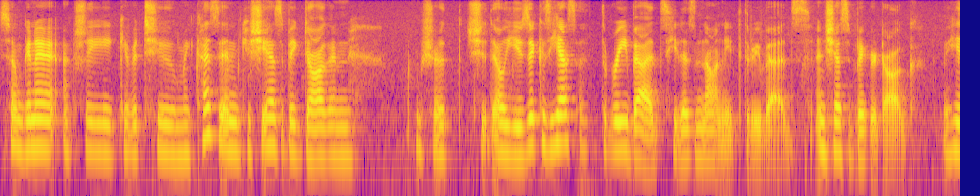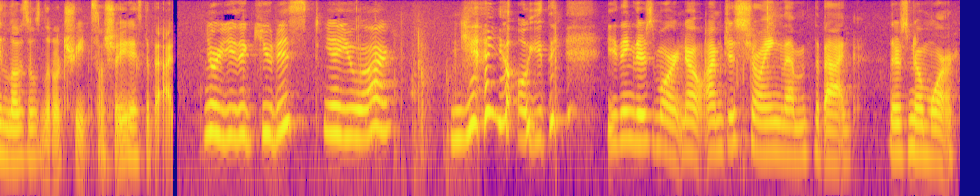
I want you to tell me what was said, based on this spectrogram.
So I'm gonna actually give it to my cousin because she has a big dog and I'm sure she, they'll use it because he has three beds. He does not need three beds. And she has a bigger dog. But he loves those little treats. I'll show you guys the bag. Are you the cutest? Yeah, you are. Yeah, yeah. Oh, you think you think there's more? No, I'm just showing them the bag. There's no more.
